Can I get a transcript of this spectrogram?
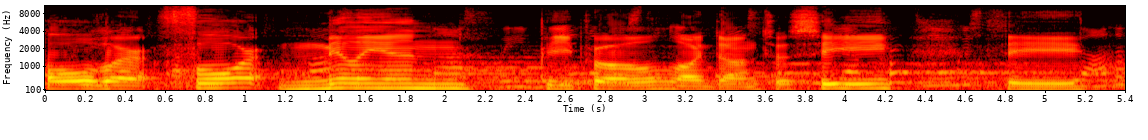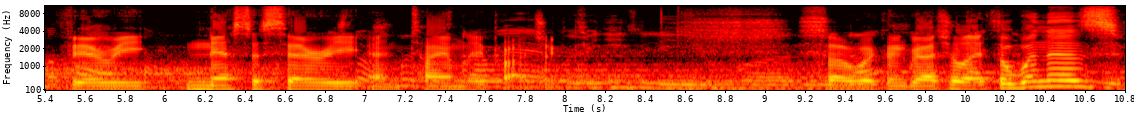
Over 4 million people logged on to see the very necessary and timely project. So we congratulate the winners.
